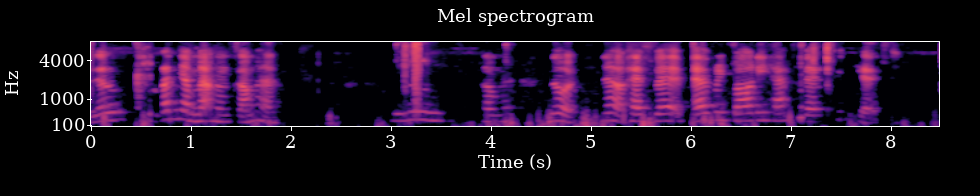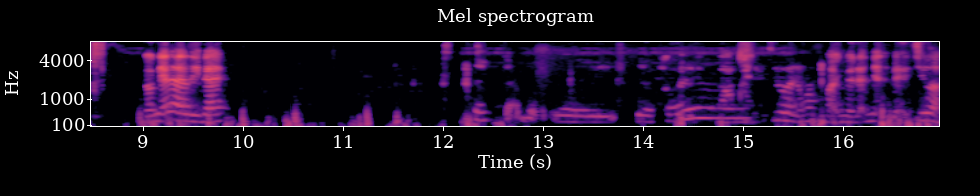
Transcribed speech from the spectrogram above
Hello, có bắt nhầm mạng hàng xóm hả? không. Á. rồi nào have e- everybody have their ticket. Có nghĩa là gì đây? Tất cả mọi người đều có mọi người đã chưa đúng không? Mọi người đã nhận vé chưa?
